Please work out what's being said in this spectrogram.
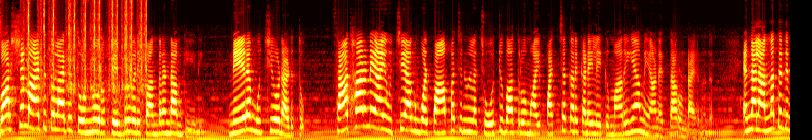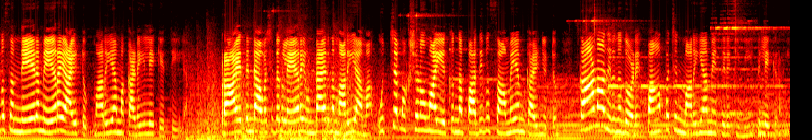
വർഷം ആയിരത്തി തൊള്ളായിരത്തി തൊണ്ണൂറ് ഫെബ്രുവരി പന്ത്രണ്ടാം തീയതി. നേരം ഉച്ചയോടടുത്തു. സാധാരണയായി ഉച്ചയാകുമ്പോൾ പാപ്പച്ചനുള്ള ചോറ്റുപാത്രവുമായി പച്ചക്കറിക്കടയിലേക്ക് മറിയാമ്മയാണ് എത്താറുണ്ടായിരുന്നത്. എന്നാൽ അന്നത്തെ ദിവസം നേരം ഏറെയായിട്ടും മറിയാമ്മ കടയിലേക്ക് എത്തിയില്ല. പ്രായത്തിന്റെ അവശതകൾ ഏറെ ഉണ്ടായിരുന്ന മറിയാമ്മ ഉച്ചഭക്ഷണവുമായി എത്തുന്ന പതിവ് സമയം കഴിഞ്ഞിട്ടും കാണാതിരുന്നതോടെ പാപ്പച്ചൻ മറിയാമ്മയെ തിരക്കി വീട്ടിലേക്ക് ഇറങ്ങി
